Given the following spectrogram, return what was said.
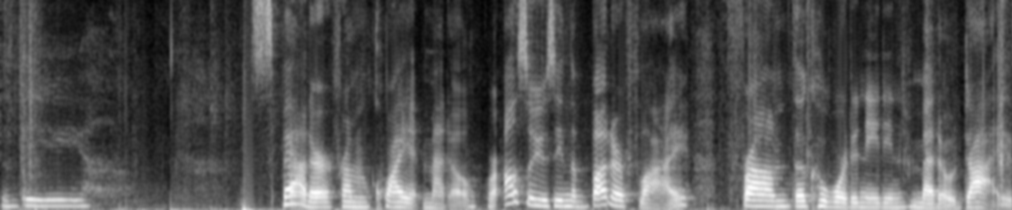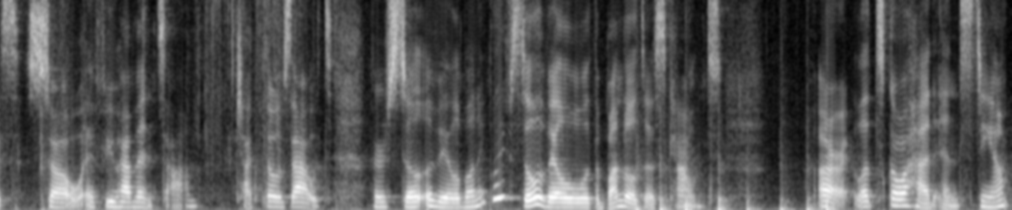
the spatter from Quiet Meadow. We're also using the butterfly from the coordinating meadow dies. So if you haven't um, checked those out, they're still available and I believe still available with a bundle discount. All right, let's go ahead and stamp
